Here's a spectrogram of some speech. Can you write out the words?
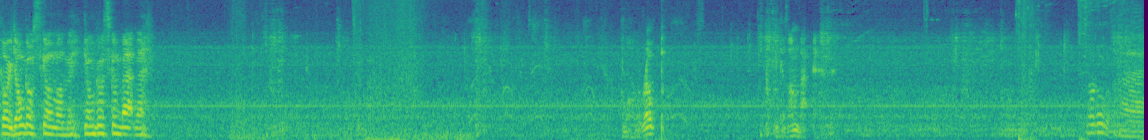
Corey, don't go scum on me. Don't go scum Batman. I'm on a rope. Because I'm Batman. No, no, no. Uh,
